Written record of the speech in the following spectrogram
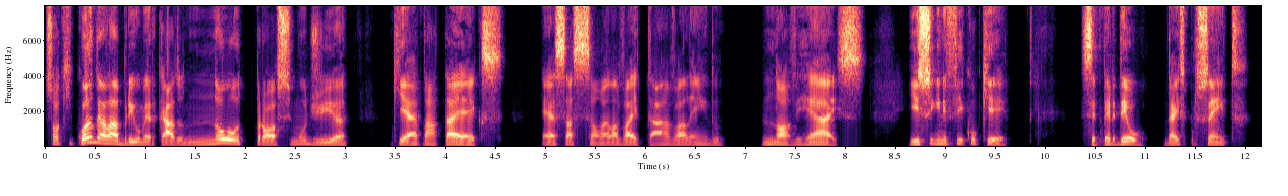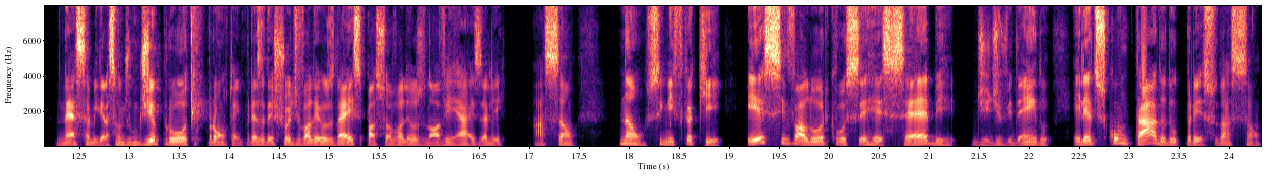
Só que quando ela abrir o mercado no próximo dia, que é a DataX, essa ação ela vai estar tá valendo R$ 9,00. Isso significa o quê? Você perdeu 10% nessa migração de um dia para o outro, pronto, a empresa deixou de valer os 10, passou a valer os R$ reais ali, a ação. Não, significa que esse valor que você recebe de dividendo, ele é descontado do preço da ação.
